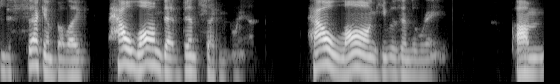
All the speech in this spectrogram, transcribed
in just a second, but like how long that Vince segment ran, how long he was in the ring. Um,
